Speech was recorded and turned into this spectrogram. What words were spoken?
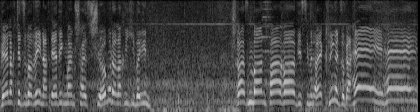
wer lacht jetzt über wen? Lacht er wegen meinem scheiß Schirm oder lache ich über ihn? Straßenbahnfahrer, wie ist die mit euer klingelt sogar. Hey, hey!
